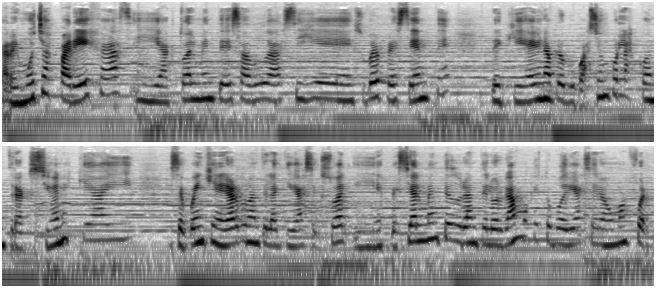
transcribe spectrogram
Hay muchas parejas y actualmente esa duda sigue súper presente de que hay una preocupación por las contracciones que hay que se pueden generar durante la actividad sexual y especialmente durante el orgasmo, que esto podría ser aún más fuerte.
